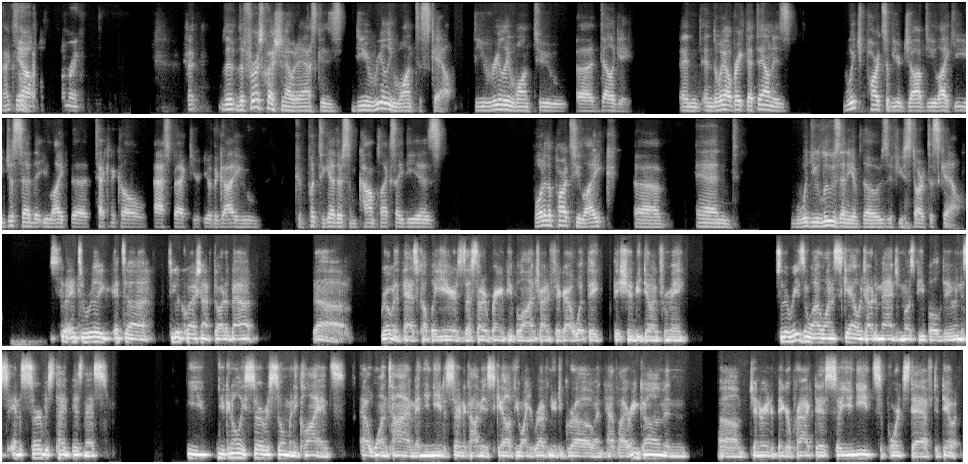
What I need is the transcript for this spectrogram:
Excellent. Yeah, summary. Uh, the the first question I would ask is: Do you really want to scale? Do you really want to uh, delegate? And and the way I'll break that down is which parts of your job do you like? You, just said that you like the technical aspect. You're, you're the guy who could put together some complex ideas. What are the parts you like? Uh, and would you lose any of those if you start to scale? So it's a really it's a it's a good question I've thought about uh, over the past couple of years as I started bringing people on trying to figure out what they they should be doing for me. So the reason why I want to scale, which I would imagine most people do in a, in a service type business, you you can only service so many clients at one time, and you need a certain economy of scale if you want your revenue to grow and have higher income and um, generate a bigger practice. So you need support staff to do it.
